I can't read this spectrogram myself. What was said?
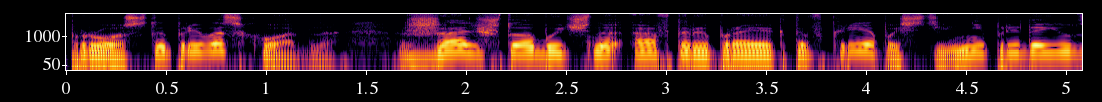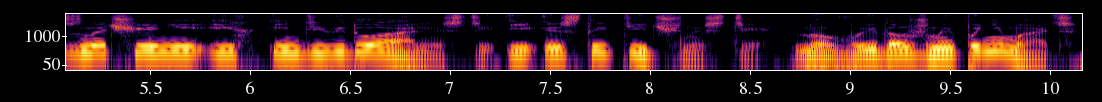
Просто превосходно. Жаль, что обычно авторы проектов крепости не придают значения их индивидуальности и эстетичности. Но вы должны понимать,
